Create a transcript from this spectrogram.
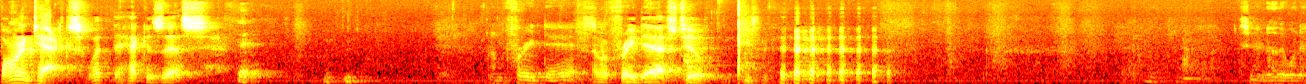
Barn tax, what the heck is this? I'm afraid to ask. I'm afraid to ask too. Is there another one in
